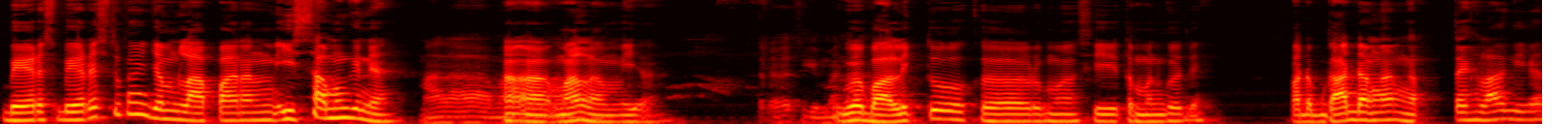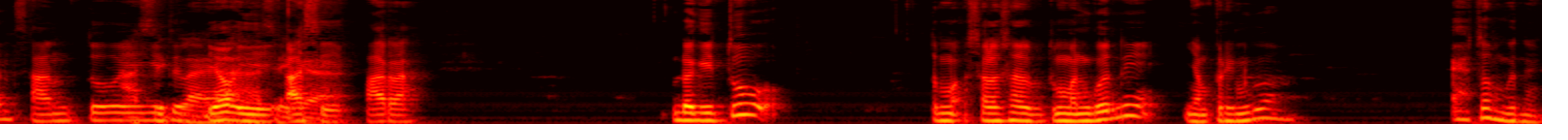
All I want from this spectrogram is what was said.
Beres-beres tuh kan jam 8-an Isa mungkin ya. Malam, ah, malam iya. Terus gimana? Gue balik tuh ke rumah si teman gue deh. Pada begadang kan ngeteh lagi kan santuy Asik gitu. lah ya, Yoi, asik asik, ya. parah. Udah gitu tema- salah satu teman gue nih nyamperin gue. Eh Tom katanya.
